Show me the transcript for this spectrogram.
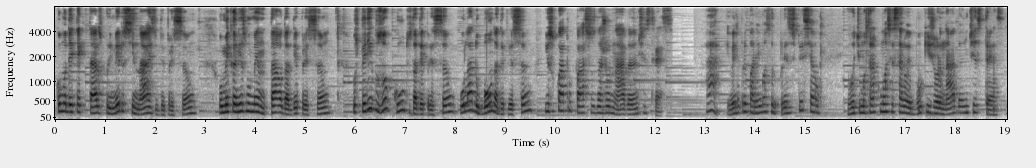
como detectar os primeiros sinais de depressão, o mecanismo mental da depressão, os perigos ocultos da depressão, o lado bom da depressão e os quatro passos da jornada anti-estresse. Ah, eu ainda preparei uma surpresa especial. Eu vou te mostrar como acessar o e-book Jornada Anti-Estresse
